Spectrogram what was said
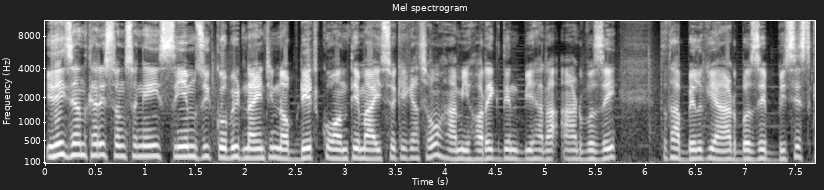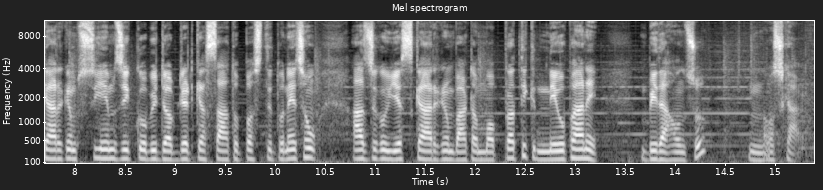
यिनै जानकारी सँगसँगै सिएमजी कोभिड नाइन्टिन अपडेटको अन्त्यमा आइसकेका छौँ। हामी हरेक दिन बिहान आठ बजे तथा बेलुकी आठ बजे विशेष कार्यक्रम सिएमजी कोभिड अपडेटका साथ उपस्थित हुनेछौँ। आजको यस कार्यक्रमबाट म प्रतीक नेउपाने बिदा हुन्छु। नमस्कार।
